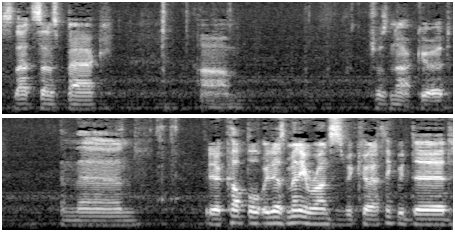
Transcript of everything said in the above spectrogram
So that set us back, um, which was not good. And then we did a couple. We did as many runs as we could. I think we did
